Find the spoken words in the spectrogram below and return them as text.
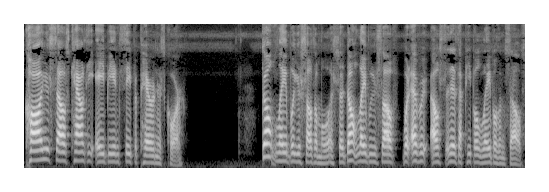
Call yourselves County A, B, and C Preparedness Corps. Don't label yourselves a militia. Don't label yourself whatever else it is that people label themselves.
